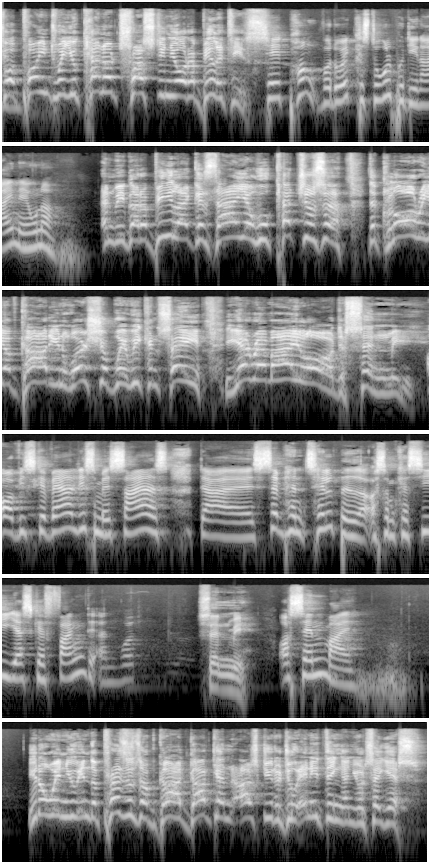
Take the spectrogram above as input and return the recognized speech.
to a kan. point where you cannot trust in your abilities. Til et punkt, hvor du ikke kan stole på dine egne evner. And we've got to be like Isaiah who catches uh, the glory of God in worship, where we can say, Here am I, Lord, send me. Og vi skal være ligesom Esajas, der øh, simpelthen tilbeder, og som kan sige, jeg skal fange det and what? Send me. og sende mig. You know, when you're in the presence of God, God can ask you to do anything and you'll say yes.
